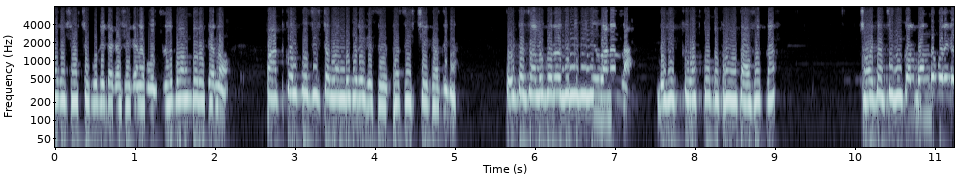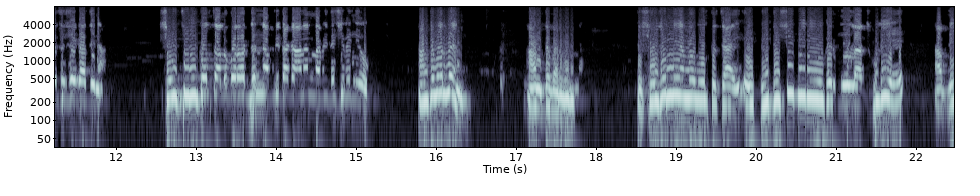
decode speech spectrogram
হাজার সাতশো কোটি টাকা সেখানে বলছে যে বন্ধ কেন? পাটকল পঁচিশটা বন্ধ করে গেছে ফ্যাসিস্ট শেখ হাসিনা। ওইটা চালু করার জন্য বিনিয়োগ আনেন না। দেখি কত ক্ষমতা আছে আপনার ছয়টা চিনিকল বন্ধ করে গেছে শেখ হাসিনা। সেই চিনিকল চালু করার জন্য আপনি টাকা আনেন না বিদেশি বিনিয়োগ। আনতে পারবেন? আনতে পারবেন না। সেই জন্যই আমরা বলতে চাই, এই বিদেশি বিনিয়োগের মূল্যা ঝুলিয়ে আপনি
